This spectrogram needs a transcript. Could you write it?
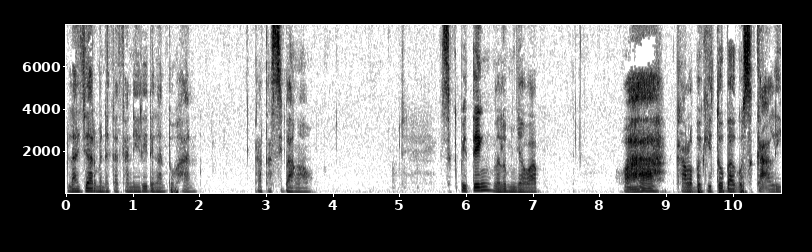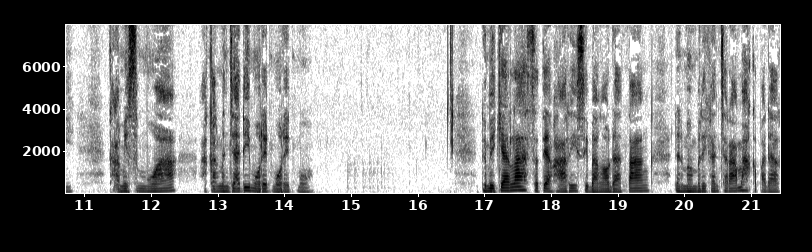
belajar mendekatkan diri dengan Tuhan, kata si bangau. Sekepiting lalu menjawab, Wah, kalau begitu bagus sekali. Kami semua akan menjadi murid-muridmu. Demikianlah setiap hari si bangau datang dan memberikan ceramah kepada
